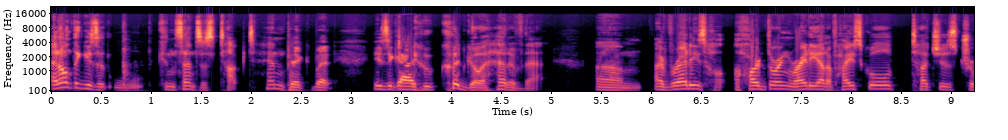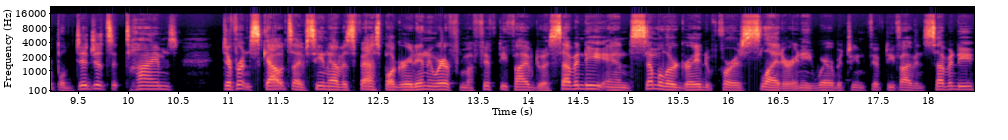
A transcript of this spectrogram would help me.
I don't think he's a consensus top 10 pick, but he's a guy who could go ahead of that. Um, I've read he's a hard throwing righty out of high school, touches triple digits at times. Different scouts I've seen have his fastball grade anywhere from a 55 to a 70, and similar grade for his slider, anywhere between 55 and 70.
